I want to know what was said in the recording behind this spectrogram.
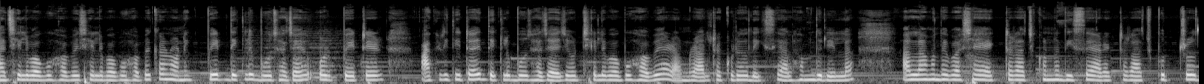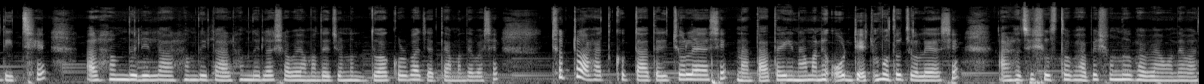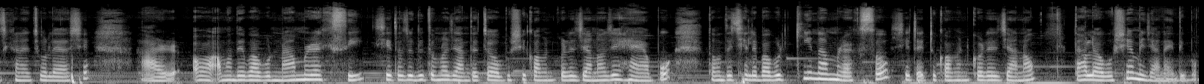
ছেলেবাবু হবে ছেলেবাবু হবে। কারণ অনেক পেট দেখলে বোঝা যায়, ওর পেটের আকৃতিটাই দেখলে বোঝা যায় যে ওর ছেলেবাবু হবে। আর আমরা আলট্রা করেও দেখছি, আলহামদুলিল্লাহ। আল্লাহ আমাদের বাসায় একটা রাজকন্যা দিছে আর একটা রাজপুত্র দিচ্ছে। আলহামদুলিল্লাহ আলহামদুলিল্লাহ আলহামদুলিল্লাহ। সবাই আমাদের জন্য দোয়া করবা যাতে আমাদের বাসায় ছোট্ট আহাত খুব তাড়াতাড়ি চলে আসে। না, তাড়াতাড়ি না মানে ওর ডেট মতো চলে আসে। আর হচ্ছে সুস্থভাবে, সুন্দরভাবে আমাদের মাঝখানে চলে আসে। আর আমাদের বাবুর নাম রাখছি। সেটা যদি তোমরা জানতে চাও, অবশ্যই কমেন্ট করে জানাও যে হ্যাঁ আপু, তোমাদের ছেলে বাবুর কি নাম রাখছো? সেটা একটু কমেন্ট করে জানাও। তাহলে অবশ্যই আমি জানাই দিব।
